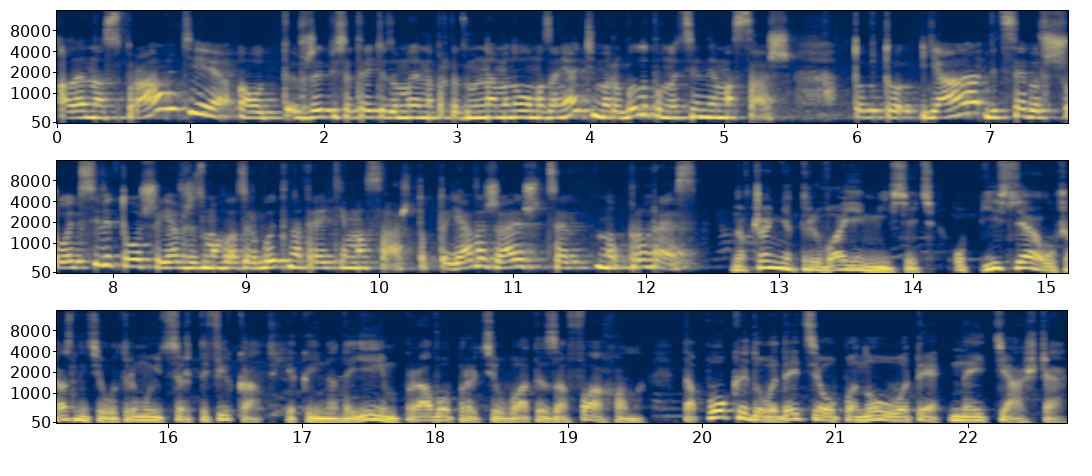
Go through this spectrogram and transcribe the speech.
Але насправді, от вже після третього, ми, наприклад, на минулому занятті ми робили повноцінний масаж. Тобто я від себе в шоці від того, що я вже змогла зробити на третій масаж. Тобто я вважаю, що це ну прогрес. Навчання триває місяць. Опісля учасниці отримують сертифікат, який надає їм право працювати за фахом. Та поки доведеться опановувати найтяжче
